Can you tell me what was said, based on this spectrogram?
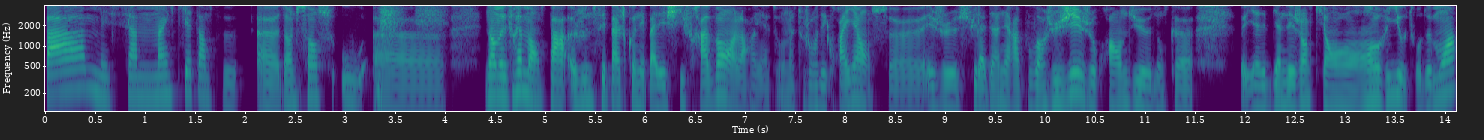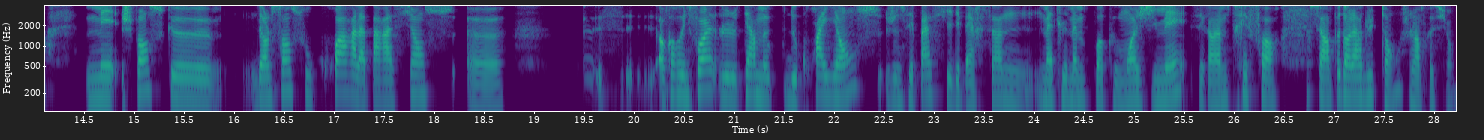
pas, mais ça m'inquiète un peu euh, dans le sens où euh, non, mais vraiment pas. Je ne sais pas, je connais pas les chiffres avant. Alors y a, on a toujours des croyances euh, et je suis la dernière à pouvoir juger. Je crois en Dieu, donc euh, il y a bien des gens qui en, en, rient autour de moi. Mais je pense que dans le sens où croire à la parascience encore une fois, le terme de croyance, je ne sais pas si les personnes mettent le même poids que moi j'y mets, c'est quand même très fort. C'est un peu dans l'air du temps, j'ai l'impression.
